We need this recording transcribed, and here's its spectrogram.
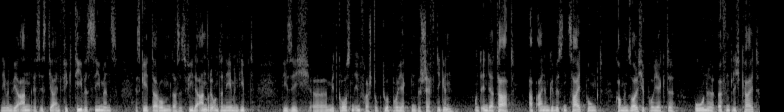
Nehmen wir an, es ist ja ein fiktives Siemens. Es geht darum, dass es viele andere Unternehmen gibt, die sich äh, mit großen Infrastrukturprojekten beschäftigen. Und in der Tat, ab einem gewissen Zeitpunkt kommen solche Projekte ohne Öffentlichkeit,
